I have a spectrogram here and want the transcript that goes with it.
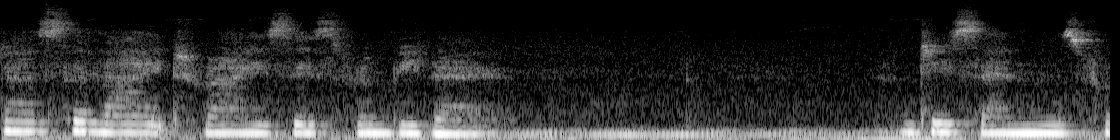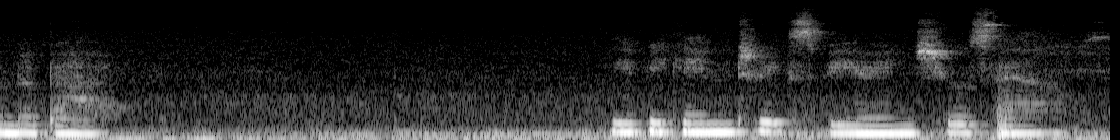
And as the light rises from below and descends from above, you begin to experience yourselves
